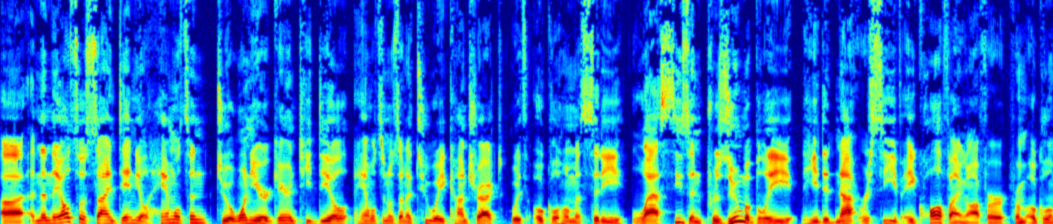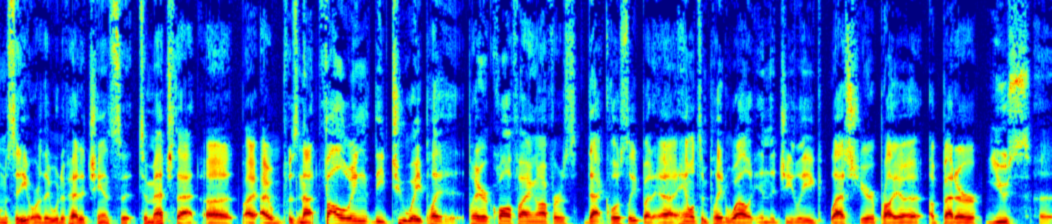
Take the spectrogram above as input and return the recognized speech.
Uh, and then they also signed Daniel Hamilton to a one-year guaranteed deal. Hamilton was on a two-way contract with Oklahoma City last season, presumably he did not receive a qualifying offer from Oklahoma City, or they would have had a chance to, to match that. Uh, I, I, was not following the two way play, player qualifying offers that closely, but uh, Hamilton played well in the G League last year. Probably a, a better use uh,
